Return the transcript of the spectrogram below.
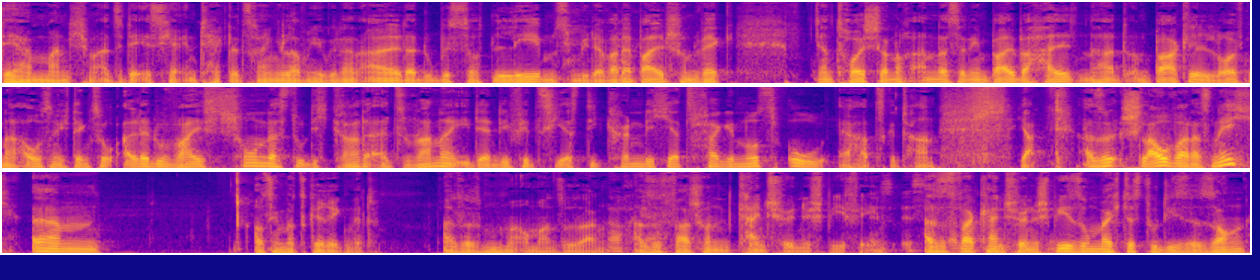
der manchmal, also der ist ja in Tackles reingelaufen. Ich habe gedacht, Alter, du bist doch lebensmüde. War der Ball schon weg? Dann täuscht er noch an, dass er den Ball behalten hat und Barkel läuft nach außen. Ich denk so, Alter, du weißt schon, dass du dich gerade als Runner identifizierst. Die können dich jetzt vergenuss. Oh, er hat's getan. Ja, also schlau war das nicht. Ähm, außerdem hat's geregnet. Also das muss man auch mal so sagen. Ach also ja. es war schon kein schönes Spiel für ihn. Es ist also es war kein schönes Spiel. So möchtest du die Saison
